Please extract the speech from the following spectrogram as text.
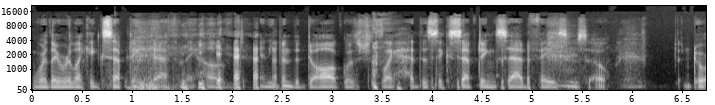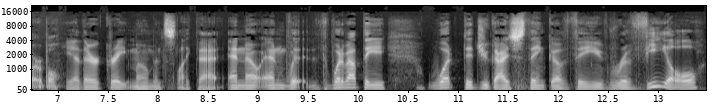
where they were like accepting death and they hugged and even the dog was just like had this accepting sad face. Was so adorable. Yeah, there are great moments like that. And no, and w- what about the? What did you guys think of the reveal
